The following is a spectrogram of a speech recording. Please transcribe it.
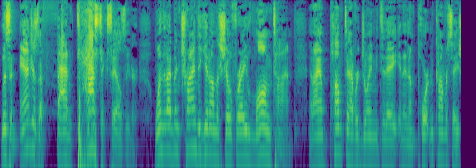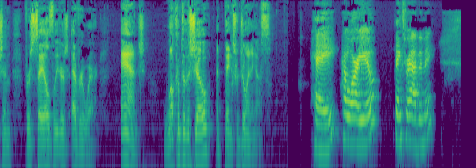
Listen, Ange is a fantastic sales leader, one that I've been trying to get on the show for a long time. And I am pumped to have her join me today in an important conversation for sales leaders everywhere. Ange, welcome to the show and thanks for joining us. Hey, how are you? Thanks for having me.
